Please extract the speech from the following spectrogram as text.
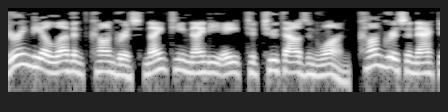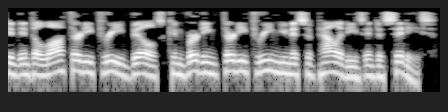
During the 11th Congress 1998-2001, Congress enacted into law 33 bills converting 33 municipalities into cities.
